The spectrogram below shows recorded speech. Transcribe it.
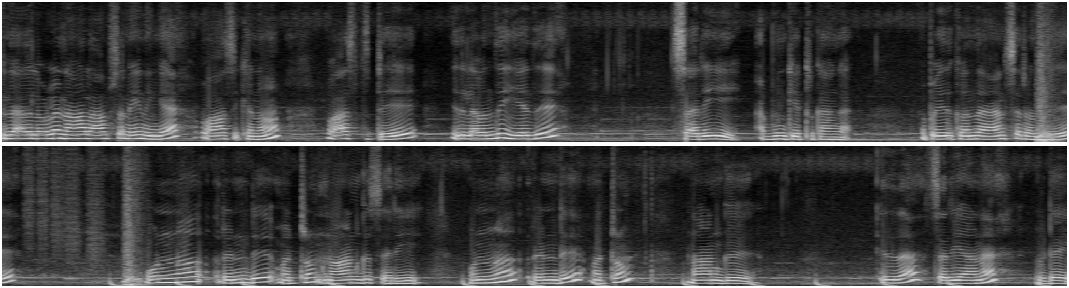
இந்த அதில் உள்ள நாலு ஆப்ஷனையும் நீங்கள் வாசிக்கணும். வாசித்துட்டு இதில் வந்து எது சரி அப்படின்னு கேட்டிருக்காங்க. இப்போ இதுக்கு வந்து ஆன்சர் வந்து ஒன்று ரெண்டு மற்றும் நான்கு சரி. ஒன்று ரெண்டு மற்றும் நான்கு. இதுதான் சரியான விடை.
